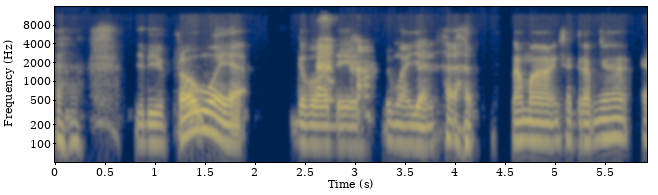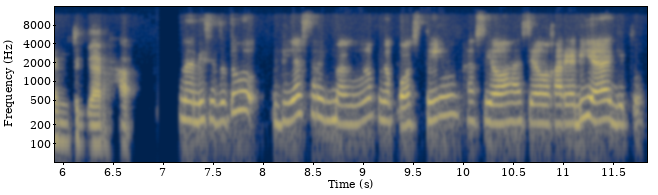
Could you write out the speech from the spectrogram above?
jadi promo ya gak apa deh lumayan nama instagramnya n tegar h Nah, di situ tuh dia sering banget ngeposting hasil-hasil karya dia gitu.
